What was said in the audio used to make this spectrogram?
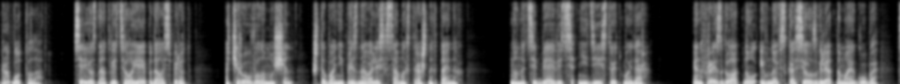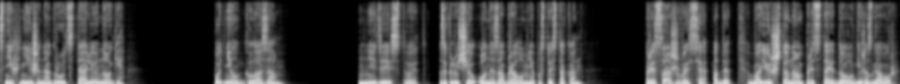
«Работала», — серьезно ответила я и подалась вперед очаровывала мужчин, чтобы они признавались в самых страшных тайнах. Но на тебя ведь не действует мой дар. Энфрей сглотнул и вновь скосил взгляд на мои губы, с них ниже, на грудь, талию, ноги. Поднял к глазам. «Не действует», — заключил он и забрал у меня пустой стакан. «Присаживайся, Адет. Боюсь, что нам предстоит долгий разговор.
